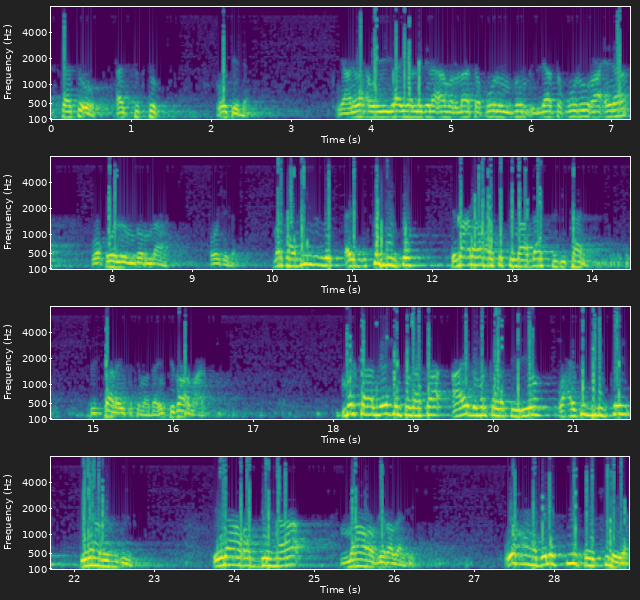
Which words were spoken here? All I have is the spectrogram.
استاتؤ السكتب وجد يعني وحوى يا أيها الذين آمروا لا تقولوا انظر لا تقولوا راعنا وقولوا انظرنا. وجد ما تبين السكتب بمعنى وهو كتب ما داس في جتان في جتان أي كتب ماذا؟ انتظار معنا. مركا ليش انتظرت آيات مركا لفيريو وحي كتب بلسي إلى ربها إلى ربها ناظر بلسي وحاد لسي قوتينيا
